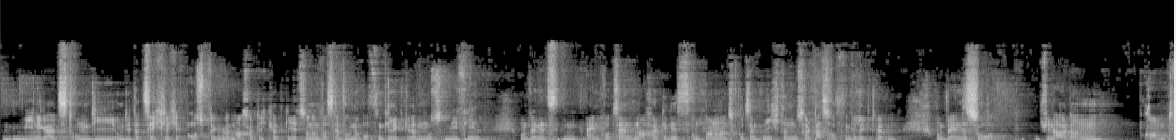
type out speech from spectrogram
weniger jetzt um die, um die tatsächliche Ausprägung der Nachhaltigkeit geht, sondern dass einfach nur offengelegt werden muss, wie viel. Und wenn jetzt ein Prozent nachhaltig ist und 99 Prozent nicht, dann muss halt das offengelegt werden. Und wenn das so final dann kommt,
